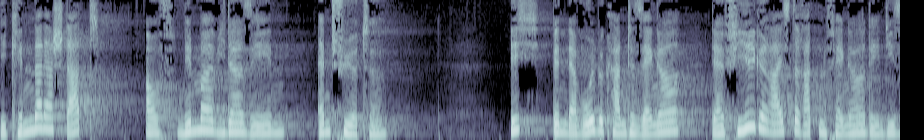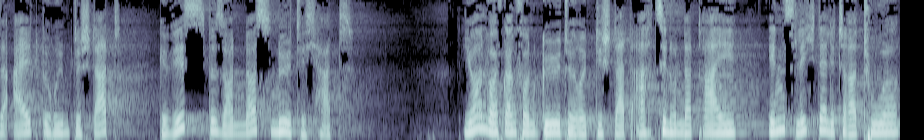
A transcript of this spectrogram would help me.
die Kinder der Stadt auf Nimmerwiedersehen entführte. Ich bin der wohlbekannte Sänger, der vielgereiste Rattenfänger, den diese altberühmte Stadt gewiss besonders nötig hat. Johann Wolfgang von Goethe rückt die Stadt 1803 ins Licht der Literatur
